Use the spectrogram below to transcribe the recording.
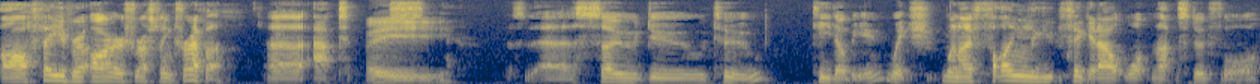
our favourite Irish wrestling Trevor uh, at hey, uh, so do two TW, which when I finally figured out what that stood for,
